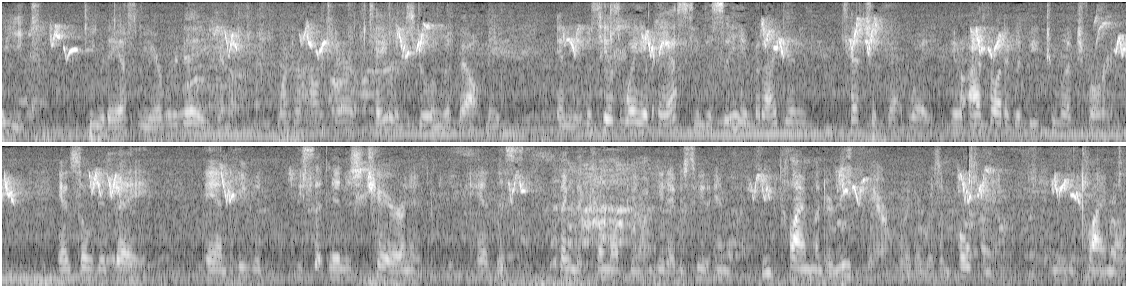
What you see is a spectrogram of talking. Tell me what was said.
weak, he would ask me every day, you know, wonder how Ca- Caleb's doing without me. And it was his way of asking to see him, but I didn't catch it that way. You know, I thought it would be too much for him, and so did they. And he would be sitting in his chair, and it had this thing that come up, you know, and he'd have his feet, and he'd climb underneath there where there was an opening, and he'd climb up,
